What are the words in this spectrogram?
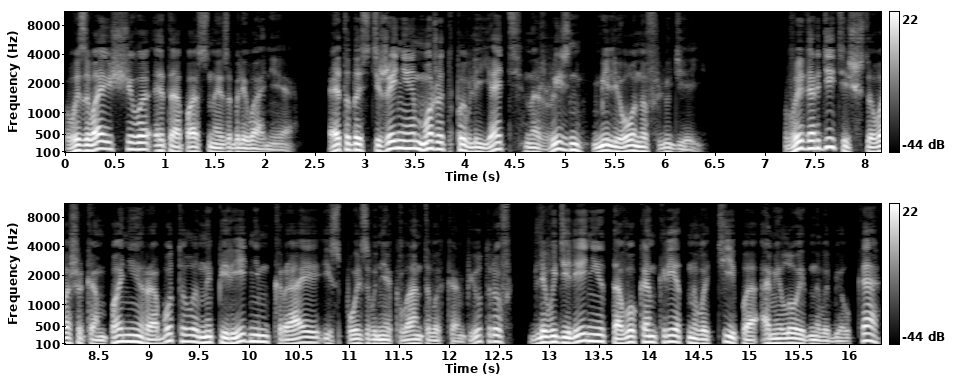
вызывающего это опасное заболевание. Это достижение может повлиять на жизнь миллионов людей. Вы гордитесь, что ваша компания работала на переднем крае использования квантовых компьютеров для выделения того конкретного типа амилоидного белка,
